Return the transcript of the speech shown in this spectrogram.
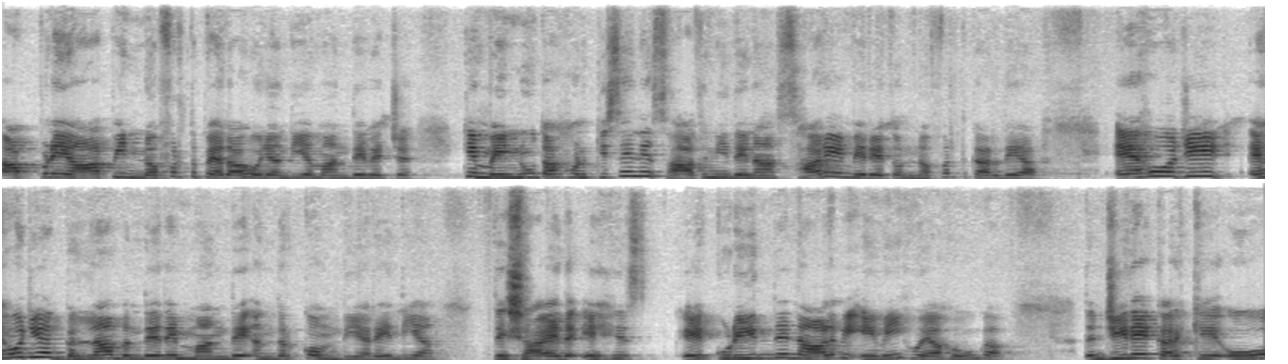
ਆਪਣੇ ਆਪ ਹੀ ਨਫ਼ਰਤ ਪੈਦਾ ਹੋ ਜਾਂਦੀ ਹੈ ਮਨ ਦੇ ਵਿੱਚ ਕਿ ਮੈਨੂੰ ਤਾਂ ਹੁਣ ਕਿਸੇ ਨੇ ਸਾਥ ਨਹੀਂ ਦੇਣਾ, ਸਾਰੇ ਮੇਰੇ ਤੋਂ ਨਫ਼ਰਤ ਕਰਦੇ ਆ। ਇਹੋ ਜੀ ਇਹੋ ਜਿਹੀਆਂ ਗੱਲਾਂ ਬੰਦੇ ਦੇ ਮਨ ਦੇ ਅੰਦਰ ਘੁੰਮਦੀਆਂ ਰਹਿੰਦੀਆਂ ਤੇ ਸ਼ਾਇਦ ਇਹ ਇਹ ਕੁੜੀ ਦੇ ਨਾਲ ਵੀ ਐਵੇਂ ਹੀ ਹੋਇਆ ਹੋਊਗਾ। ਤੇ ਜਿਹਦੇ ਕਰਕੇ ਉਹ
